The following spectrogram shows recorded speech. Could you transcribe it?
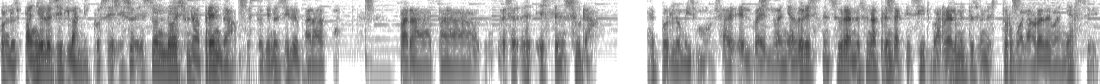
los pañuelos islámicos. Eso, eso, no es una prenda, puesto que no sirve para... para, para es, censura. ¿eh? Pues lo mismo, o sea, el, bañador es censura, no es una prenda que sirva, realmente es un estorbo a la hora de bañarse.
